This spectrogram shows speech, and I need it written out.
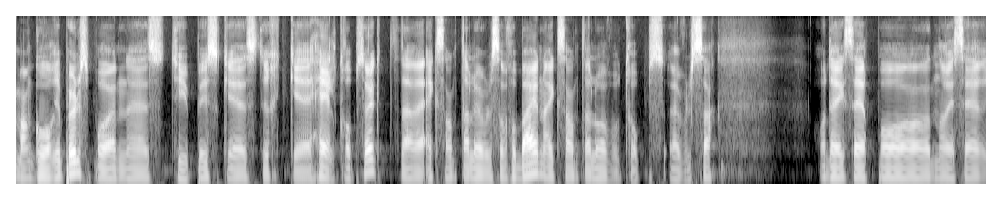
man går i puls på en uh, typisk uh, styrke helkroppsøkt. Der er x antall øvelser for bein og x antall overkroppsøvelser. Og det jeg ser på når jeg ser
